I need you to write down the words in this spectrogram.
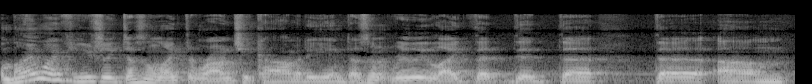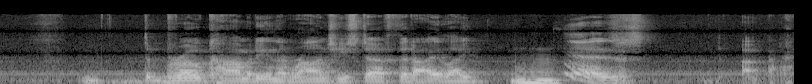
my wife usually doesn't like the raunchy comedy and doesn't really like the the the the um the bro comedy and the raunchy stuff that I like. Mm-hmm. Yeah, it's just I,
